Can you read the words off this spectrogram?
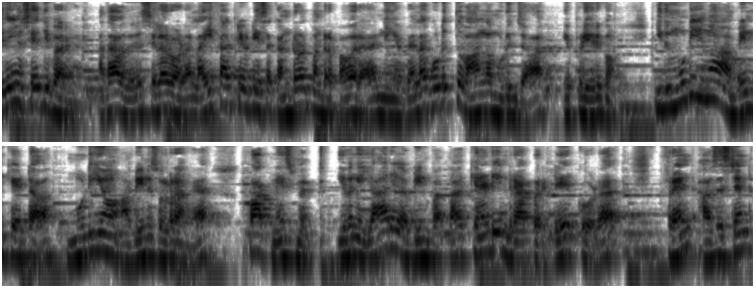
இதையும் சேர்த்து பாருங்க. அதாவது சிலரோட லைஃப் ஆக்டிவிட்டீஸை கண்ட்ரோல் பண்ணுற பவரை நீங்கள் விலை கொடுத்து வாங்க முடிஞ்சா எப்படி இருக்கும்? இது முடியுமா அப்படின்னு கேட்டால் முடியும் அப்படின்னு சொல்கிறாங்க பாக் நேஸ்மித் இவங்க யாரு அப்படின்னு பார்த்தா கெனடியன் ரேப்பர் டேக்கோட ஃப்ரெண்ட் அசிஸ்டன்ட்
